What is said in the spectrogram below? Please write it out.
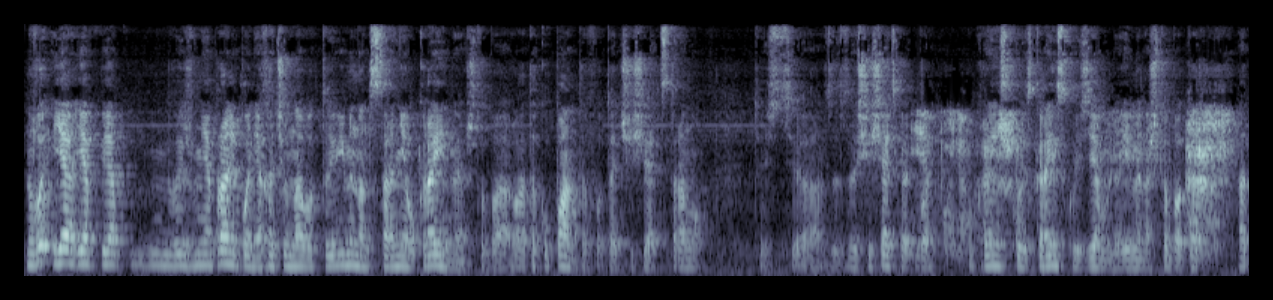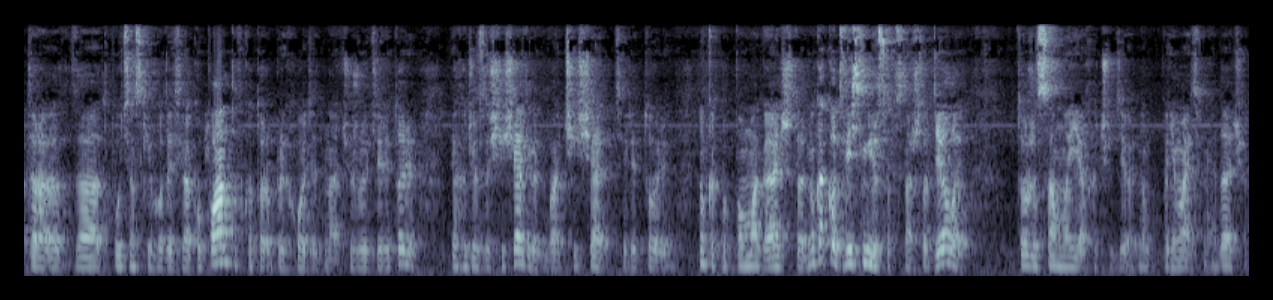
Ну вы, я, я, я, вы же меня правильно поняли, я хочу на, вот именно на стороне Украины, чтобы от оккупантов вот очищать страну. То есть э, за- защищать как Я бы понял. украинскую, украинскую землю, именно чтобы как от, от, от путинских вот этих оккупантов, которые приходят на чужую территорию, я хочу защищать, как бы очищать территорию. Ну, как бы помогать, что ли. Ну, как вот весь мир, собственно, что делает, то же самое я хочу делать. Ну, понимаете меня, да, о чем?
